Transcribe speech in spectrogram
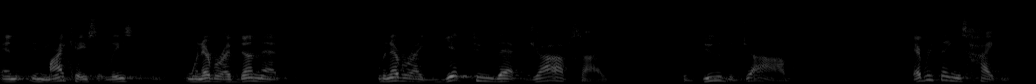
And in my case, at least, whenever I've done that, whenever I get to that job site to do the job, everything is heightened.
